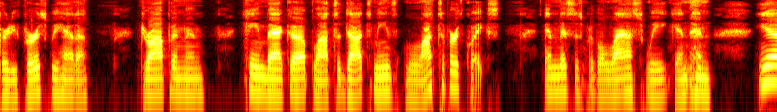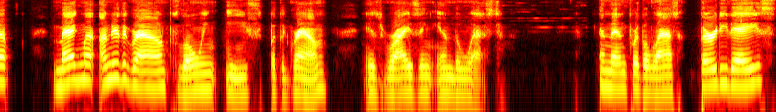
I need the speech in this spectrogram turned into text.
31st, we had a drop and then came back up. Lots of dots means lots of earthquakes. And this is for the last week. And then, yep, magma under the ground flowing east, but the ground is rising in the west. And then for the last 30 days,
